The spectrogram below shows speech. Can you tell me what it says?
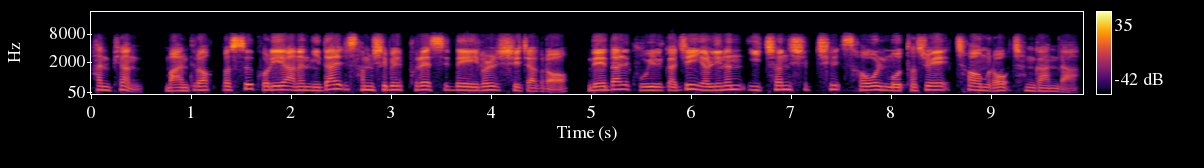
한편 만트럭버스 코리아는 이달 30일 프레스데이를 시작으로 내달 9일까지 열리는 2017 서울 모터쇼에 처음으로 참가한다.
